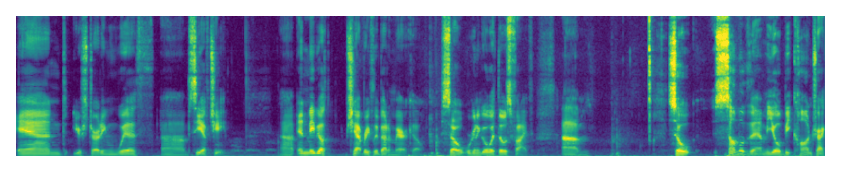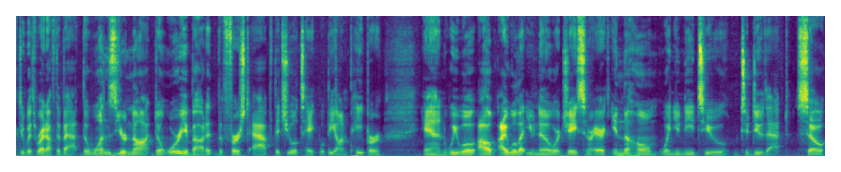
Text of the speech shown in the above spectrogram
and you're starting with um, CFG. Uh, and maybe I'll chat briefly about Americo. So we're going to go with those five. Um, so some of them you'll be contracted with right off the bat. The ones you're not, don't worry about it. The first app that you will take will be on paper, and we will I'll, I will let you know or Jason or Eric in the home when you need to to do that. So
